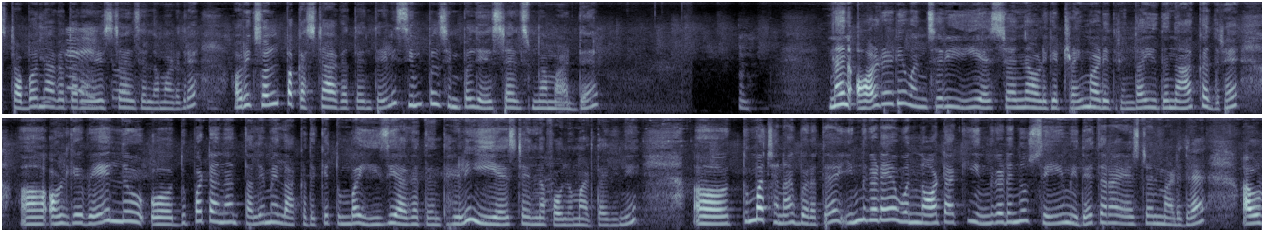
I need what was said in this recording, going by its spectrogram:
ಸ್ಟಬನ್ ಆಗೋ ಥರ ಹೇರ್ ಸ್ಟೈಲ್ಸ್ ಎಲ್ಲ ಮಾಡಿದ್ರೆ ಅವ್ರಿಗೆ ಸ್ವಲ್ಪ ಕಷ್ಟ ಆಗುತ್ತೆ ಅಂತೇಳಿ ಸಿಂಪಲ್ ಸಿಂಪಲ್ ಹೇರ್ ಸ್ಟೈಲ್ಸ್ನ ಮಾಡಿದೆ. ನಾನು ಆಲ್ರೆಡಿ ಒಂದು ಸರಿ ಈ ಹೇರ್ ಸ್ಟೈಲ್ನ ಅವಳಿಗೆ ಟ್ರೈ ಮಾಡಿದ್ರಿಂದ ಇದನ್ನು ಹಾಕಿದ್ರೆ ಅವಳಿಗೆ ವೇಲು ದುಪ್ಪಟ್ಟನ ತಲೆ ಮೇಲೆ ಹಾಕೋದಕ್ಕೆ ತುಂಬ ಈಸಿ ಆಗುತ್ತೆ ಅಂತ ಹೇಳಿ ಈ ಹೇರ್ ಸ್ಟೈಲ್ನ ಫಾಲೋ ಮಾಡ್ತಾಯಿದ್ದೀನಿ ತುಂಬ ಚೆನ್ನಾಗಿ ಬರುತ್ತೆ. ಹಿಂದ್ಗಡೆ ಒಂದು ನಾಟ್ ಹಾಕಿ ಹಿಂದ್ಗಡೆನೂ ಸೇಮ್ ಇದೇ ಥರ ಹೇರ್ ಸ್ಟೈಲ್ ಮಾಡಿದರೆ ಅವ್ರ,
